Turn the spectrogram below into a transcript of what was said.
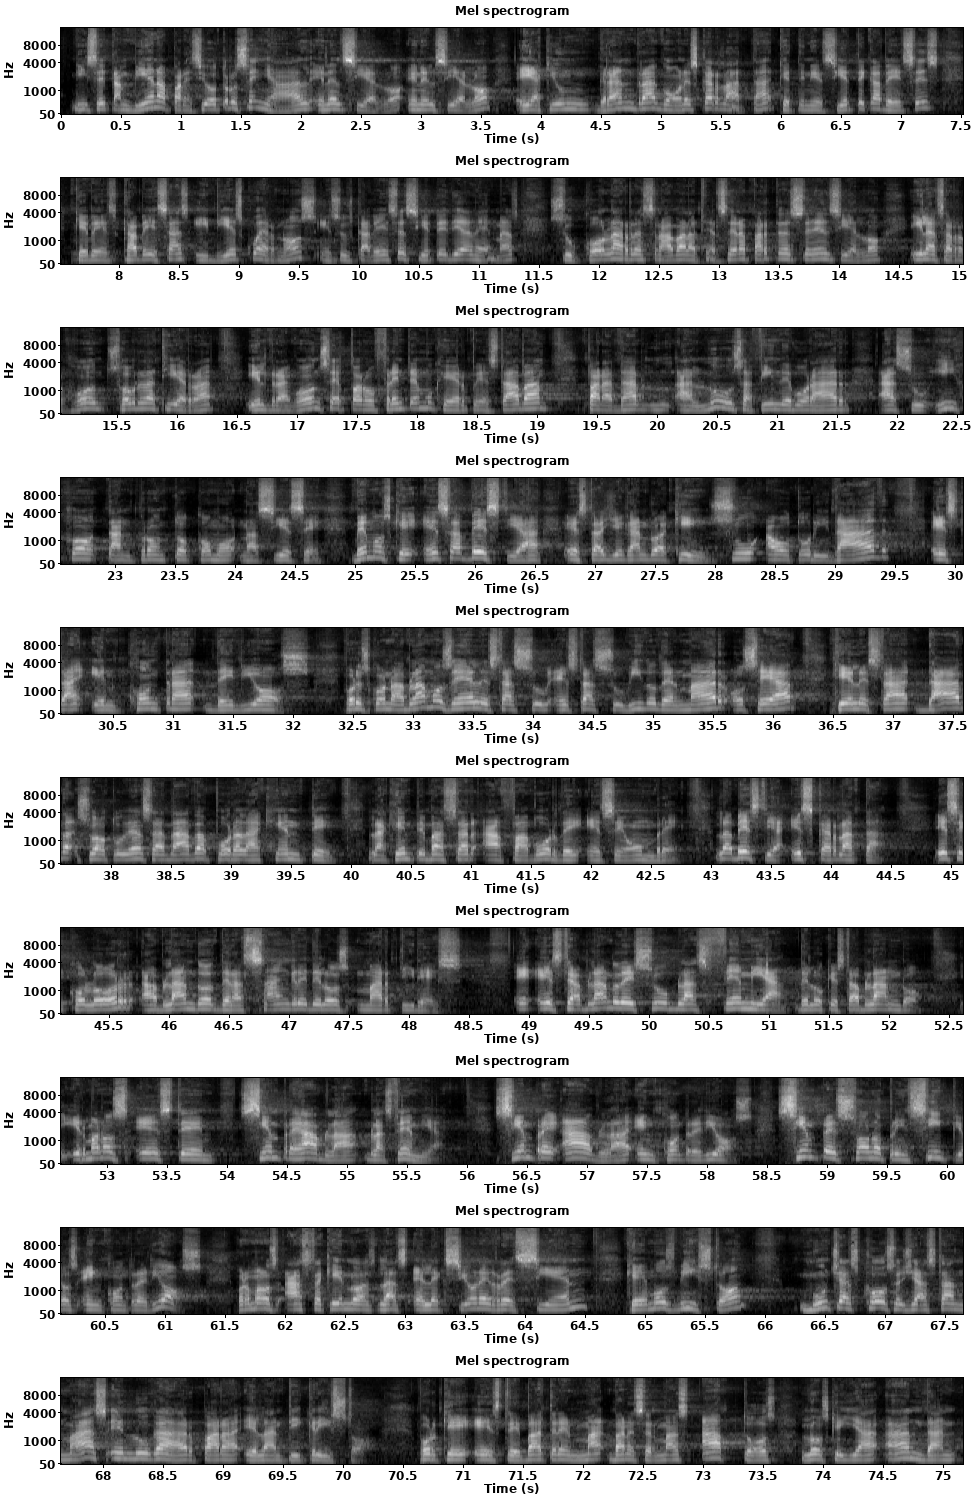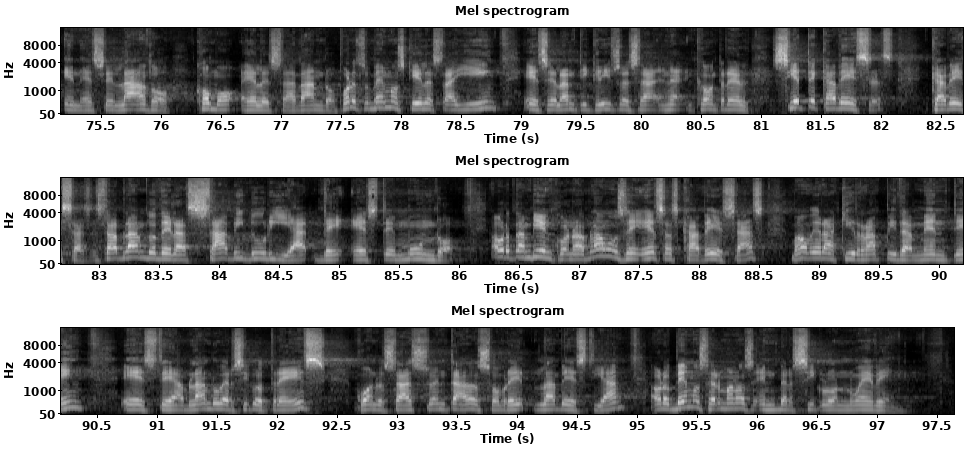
Dice, también apareció otro señal en el cielo, en el cielo, y aquí un gran dragón escarlata que tenía siete cabezas, que cabezas y diez cuernos, en sus cabezas siete diademas, su cola arrastraba la tercera parte del cielo y las arrojó sobre la tierra, y el dragón se paró frente a mujer, pues estaba para dar a luz a fin de devorar a su hijo tan pronto como naciese. Vemos que esa bestia está llegando aquí, su autoridad es está en contra de Dios. Por eso cuando hablamos de él está, subido del mar, o sea que él está dada, su autoridad está dada por la gente. La gente va a estar a favor de ese hombre. La bestia escarlata, ese color hablando de la sangre de los mártires. E, este, hablando de su blasfemia, de lo que está hablando. Hermanos, este siempre habla blasfemia. Siempre habla en contra de Dios, siempre son principios en contra de Dios. Bueno, hermanos, hasta que en las elecciones recién que hemos visto, muchas cosas ya están más en lugar para el anticristo porque este, va a tener van a ser más aptos los que ya andan en ese lado, como Él está dando. Por eso vemos que Él está allí, es el anticristo, está contra Él. Siete cabezas, cabezas. Está hablando de la sabiduría de este mundo. Ahora también, cuando hablamos de esas cabezas, vamos a ver aquí rápidamente, este, hablando versículo 3, cuando está sentado sobre la bestia. Ahora vemos, hermanos, en versículo 9.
